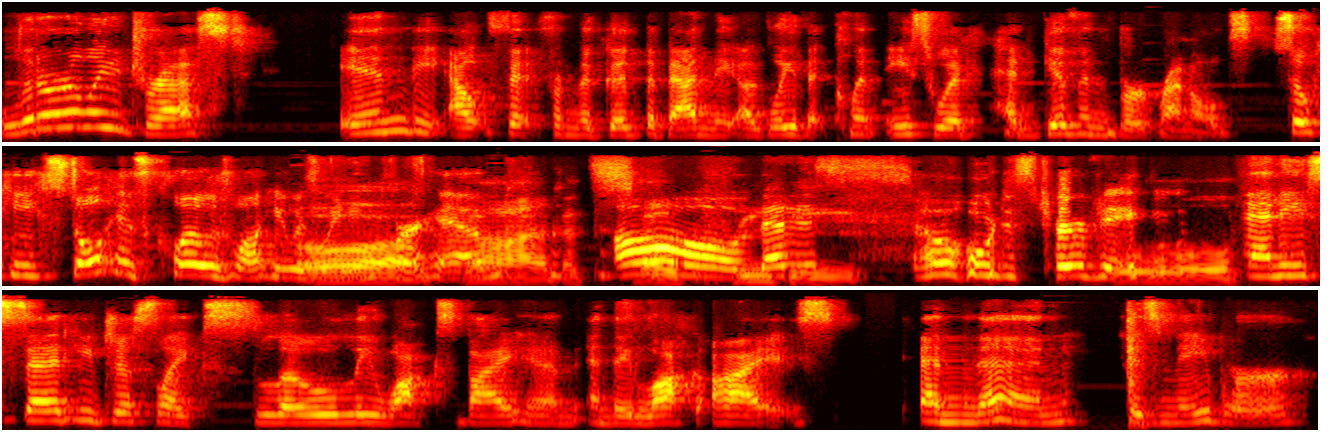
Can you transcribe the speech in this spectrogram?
literally dressed in the outfit from The Good, the Bad, and the Ugly that Clint Eastwood had given Burt Reynolds. So he stole his clothes while he was oh, waiting for him. God, that's so oh, creepy. that is so disturbing. Ooh. And he said he just like slowly walks by him and they lock eyes. And then his neighbor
